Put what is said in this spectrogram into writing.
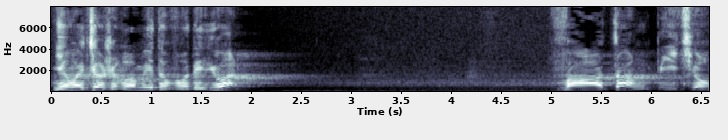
因为这是阿弥陀佛的愿。法藏比丘，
